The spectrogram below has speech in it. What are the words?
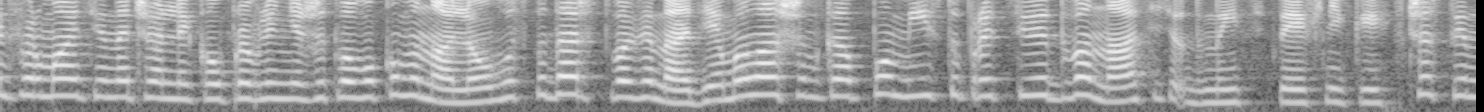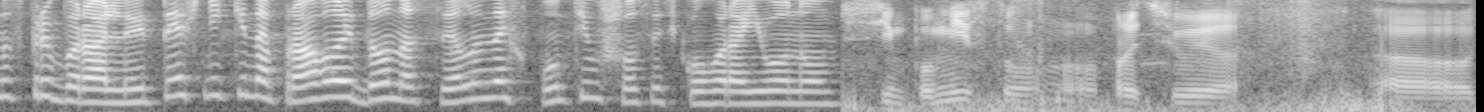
За інформацією начальника управління житлово-комунального господарства Геннадія Милашенка, по місту працює 12 одиниць техніки. Частину з прибиральної техніки направили до населених пунктів Шосицького району. Сім по місту працює, е,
